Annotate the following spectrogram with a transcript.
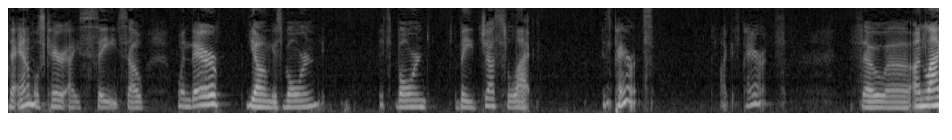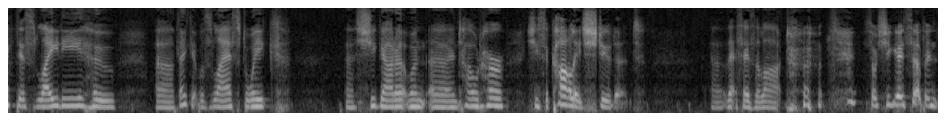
The animals carry a seed, so when their young is born, it's born to be just like its parents, like its parents. So, uh, unlike this lady who, uh, I think it was last week, uh, she got up when, uh, and told her she's a college student. Uh, that says a lot. so she gets up in,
